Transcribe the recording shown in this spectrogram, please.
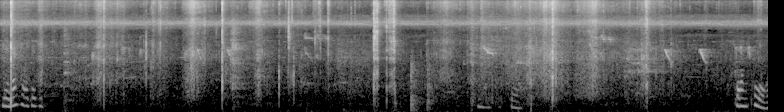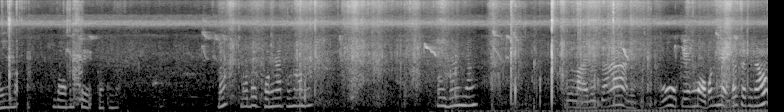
เดี๋ยวนะเอาไปก่อนอืมสวยกำลังปลูกไว้ยังเนาะ รอมันเตะก่อนเลยนะมาเบิกผลงานของเรานะโอ้ยยังยังเดี๋ยวลายเลยจ้าเนี่ยโอ้เกงหมอบักใหญ่แล้วจ้ะพี่น้อง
